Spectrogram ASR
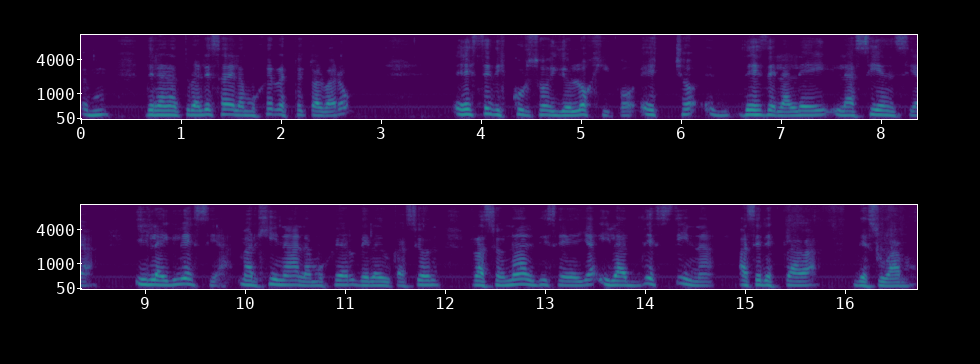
de la naturaleza de la mujer respecto al varón este discurso ideológico hecho desde la ley, la ciencia y la iglesia margina a la mujer de la educación racional, dice ella, y la destina a ser esclava de su amo.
